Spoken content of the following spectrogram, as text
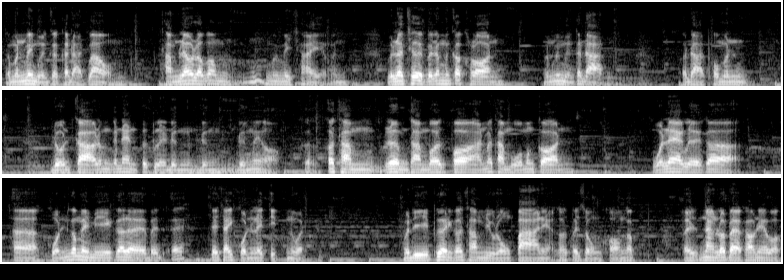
แต่มันไม่เหมือนกับกระดาษว่าวทำแล้วเราก็ไม่ไม่ใช่อะมันเวลาเชิดไปแล้วมันก็คลอน มันไม่เหมือนกระดาษ กระดาษพอมันโดนกาวแล้วมันก็แน่นปึกเลยดึงดึงดึงไม่ออก ก็ก็ทำเริ่มทำพอพอหันมาทำหัวมังกร หัวแรกเลยก็ เอ่อขนก็ไม่มีก็เลยเป็นเอ๊ะจะใช้ขนอะไรติดหนวดพอดีเพื่อนเขาทำอยู่โรงปลาเนี่ยเขาไปส่งของกับไปนั่งรถไปกับเขาเนี่ยบอก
